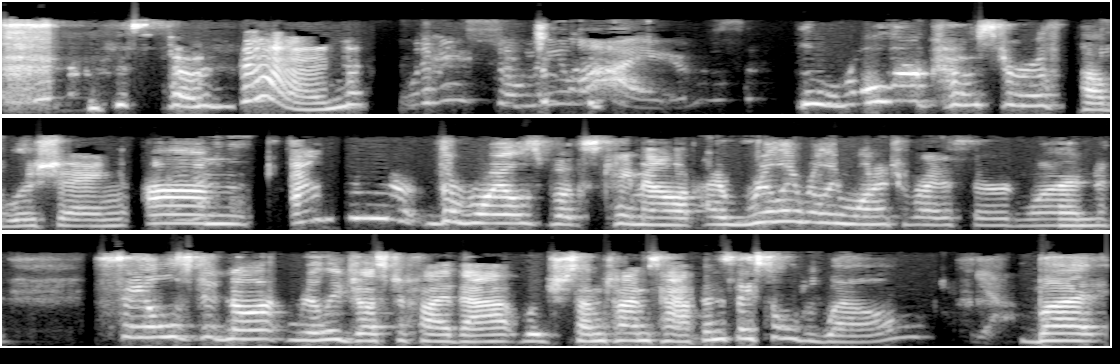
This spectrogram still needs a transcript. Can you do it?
so then Living so many lives. The roller coaster of publishing. Um, after the Royals books came out, I really, really wanted to write a third one. Sales did not really justify that, which sometimes happens. They sold well, Yeah. but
